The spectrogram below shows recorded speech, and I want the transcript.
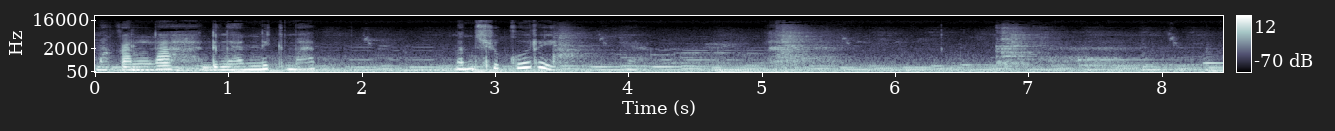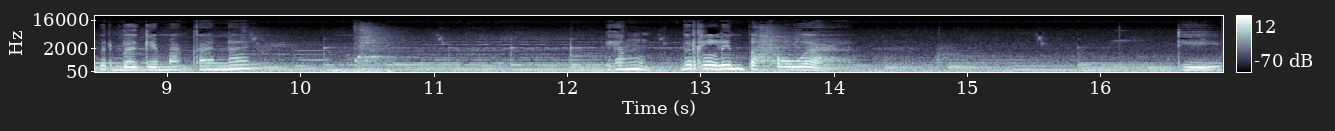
Makanlah dengan nikmat, mensyukuri. Ya. Berbagai makanan yang berlimpah ruah di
